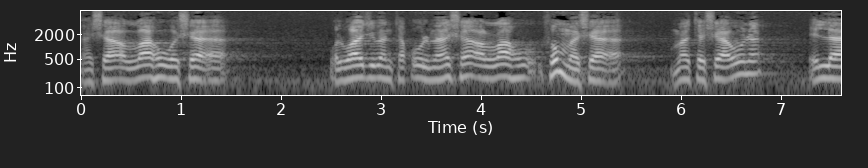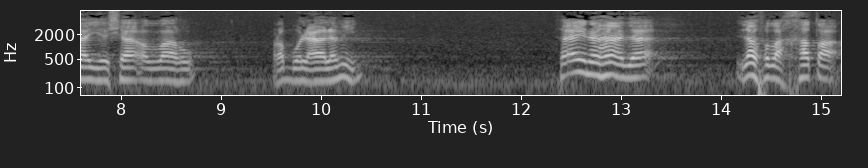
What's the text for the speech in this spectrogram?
ما شاء الله وشاء والواجب أن تقول ما شاء الله ثم شاء ما تشاءون إلا أن يشاء الله رب العالمين. فأين هذا لفظة خطأ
